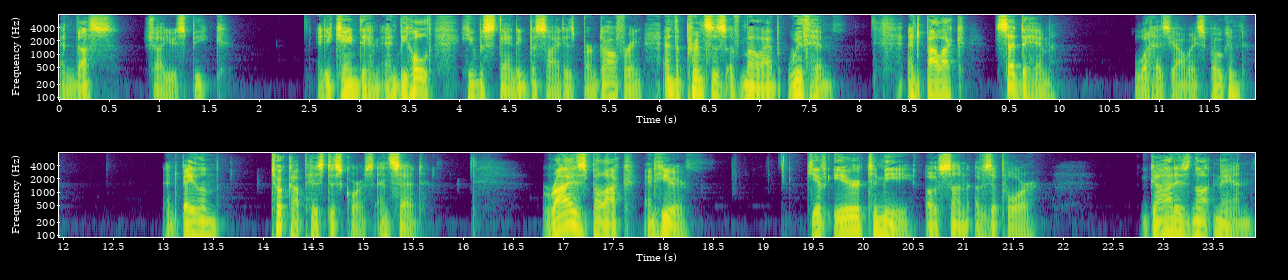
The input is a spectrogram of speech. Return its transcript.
and thus shall you speak? And he came to him, and behold, he was standing beside his burnt offering, and the princes of Moab with him. And Balak said to him, What has Yahweh spoken? And Balaam took up his discourse and said, Rise, Balak, and hear. Give ear to me, O son of Zippor. God is not man,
